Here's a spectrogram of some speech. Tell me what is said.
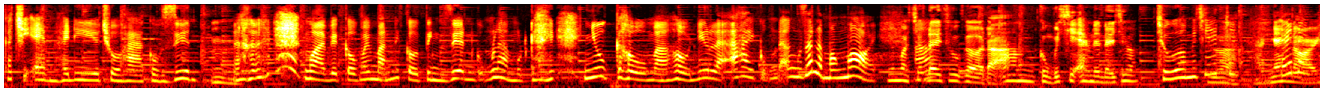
các chị em hay đi chùa Hà cầu duyên ừ. ngoài việc cầu may mắn thì cầu tình duyên cũng là một cái nhu cầu mà hầu như là ai cũng đang rất là mong mỏi. Nhưng mà trước Hả? đây Sugar đã cùng với chị em đến đấy chưa? Chưa mới chết chưa chứ à, nghe Thế nên- nói.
